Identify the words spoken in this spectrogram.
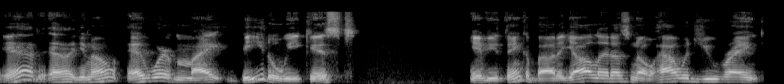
Yeah, uh, you know, Edward might be the weakest if you think about it. Y'all let us know. How would you rank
